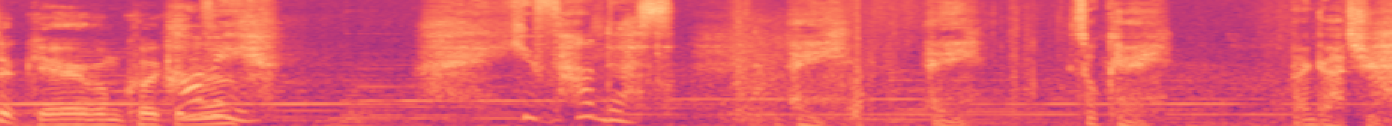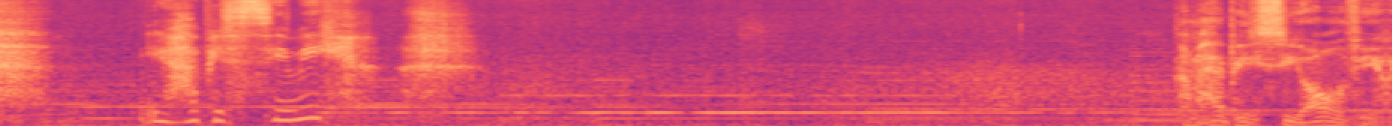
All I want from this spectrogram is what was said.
took care of him quick Javi, enough. you found us. Hey, hey, it's okay. I got you. You happy to see me? I'm happy to see all of you.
